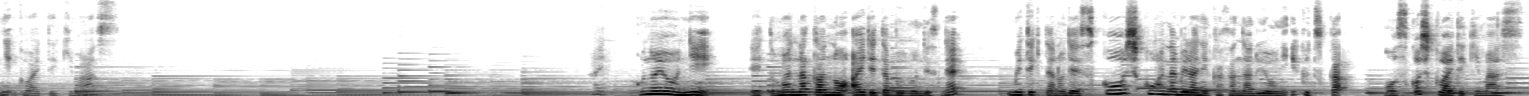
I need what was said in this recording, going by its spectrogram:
は全体に加えていきます。はい。このようにえー、と真ん中の空いてた部分ですね。埋めてきたので少しこう花びらに重なるようにいくつかもう少し加えていきます。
